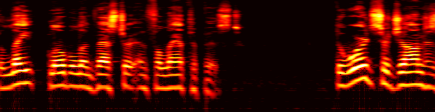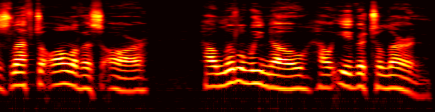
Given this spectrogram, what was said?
the late global investor and philanthropist. The words Sir John has left to all of us are how little we know, how eager to learn.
